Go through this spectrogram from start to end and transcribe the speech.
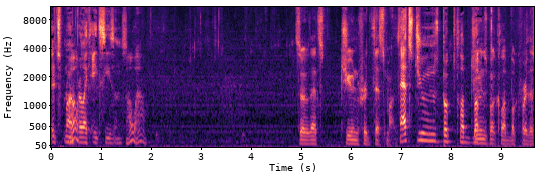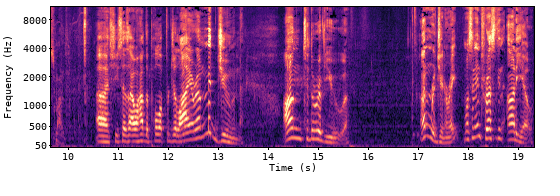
It's run Oh. for like eight seasons. Oh wow! So that's June for this month. That's June's book club book. June's book club book for this month. Uh, she says I will have the pull up for July around mid June. On to the review. Unregenerate was an interesting audio.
